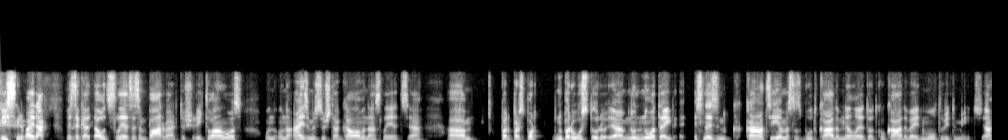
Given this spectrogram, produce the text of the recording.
Viss ir vairāk, mēs tā kā daudzas lietas esam pārvērtuši rituālos un, un aizmirsuši tā galvenās lietas. Jā. Um, par, par sportu nu, par uzturu, jā, nu, noteikti. Es nezinu, kāds iemesls būtu kādam nelietot kaut kāda veida multivitamīnus. Jā.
